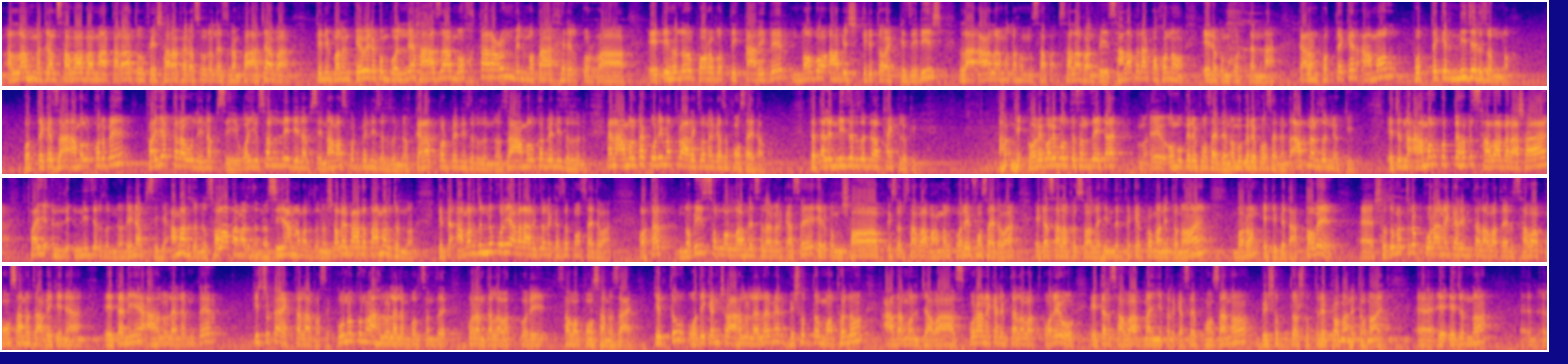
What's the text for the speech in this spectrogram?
আল্লাহ জাল সাওয়াবা মা কারাতু ফি শারাফে রাসূলুল্লাহ ইসলাম ফা আজাবা তিনি বলেন, কেউ এরকম বললে, হাজা মুখতারাউন মিন মুতাআখিরিল কুররা। এটি হলো পরবর্তী কারীদের নব আবিষ্কৃত একটি জিনিস, লা আলামুল্লাহুম সালাফান ফি। সালাফেরা কখনো এরকম করতেন না। কারণ প্রত্যেকের আমল প্রত্যেকের নিজের জন্য। প্রত্যেকে যা আমল করবে ফাইয়াকরাউ লিনাফসি ওয়া ইউসাল্লি লিনাফসি। নামাজ পড়বে নিজের জন্য, কেরাত পড়বে নিজের জন্য, যা আমল করবে নিজের জন্য। এখন আমলটা করি মাত্র আরেকজনের কাছে পৌঁছাই দাও। তাহলে নিজের জন্য থাকল কি? আপনি করে করে বলতেছেন যে এটা অমুকেরে পৌঁছাই দেন, অমুকেরে পৌঁছাই দেন। তা আপনার জন্য কি? এই জন্য আমল করতে হবে সাবাবের আশা নিজের জন্য রিনাফসিহি আমার জন্য, সলাত আমার জন্য, সিয়াম আমার জন্য, সবে বাদত আমার জন্য। কিন্তু আমার জন্য করে আবার আরেকজনের কাছে পৌঁছায় দেওয়া। অর্থাৎ নবী সাল্লাহ সাল্লামের কাছে এরকম সব কিছুর সাবাব আমল করে পৌঁছায় দেওয়া, এটা সালাফে হিন্দের থেকে প্রমাণিত নয়, বরং এটি বেদাত। তবে শুধুমাত্র কোরআনে কারিম তালাবাতের সাওয়াব পৌঁছানো যাবে কিনা, এটা নিয়ে আহলুল আলমদের কিছুটা একতালাপ আছে। কোন কোন আহলুল আলম বলছেন যে কোরআন তালাবাত করে সাওয়াব পৌঁছানো যায়। কিন্তু অধিকাংশ আহলুল আলমের বিশুদ্ধ মত হলো আদামুল জাওয়াজ। কোরআনে কারিম তালাবাত করেও এটার সাওয়াব মাইয়েতের কাছে পৌঁছানো বিশুদ্ধ সূত্রে প্রমাণিত নয়। আহ, এ- এজন্য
